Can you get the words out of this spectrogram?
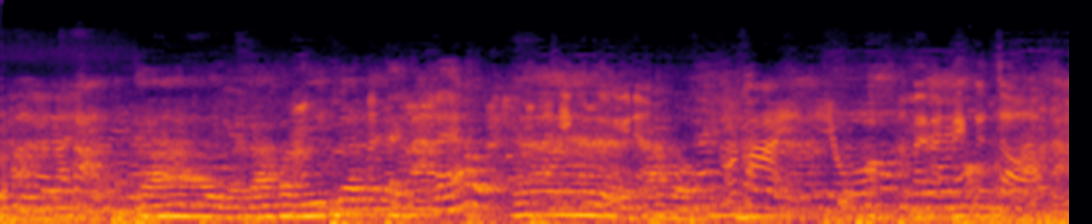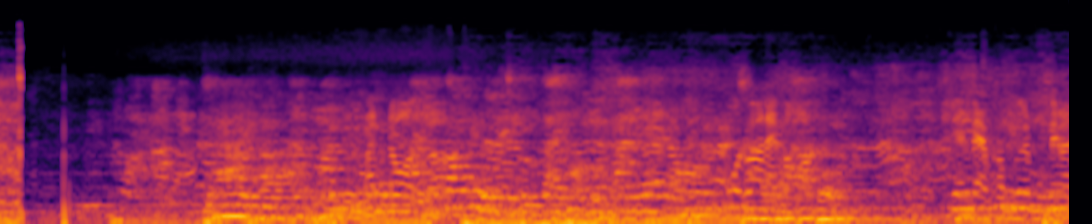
ๆทำเรื่องต่างใช่วันนี้เพื่อนไปแต่งงานแล้วอ่าครับผมถ่ายวิวทำไมมันไม่ขึ้นจอใบบกับเพื่อนมึงได้ไหม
